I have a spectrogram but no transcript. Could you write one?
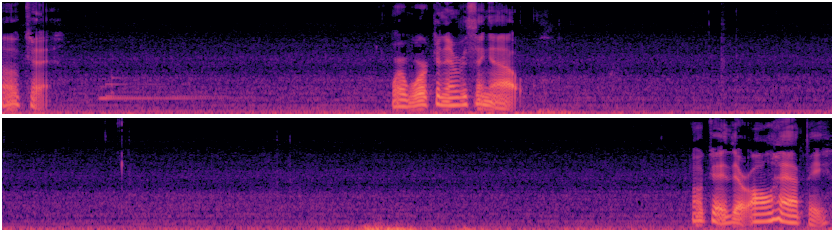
Okay. We're working everything out. Okay, they're all happy.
